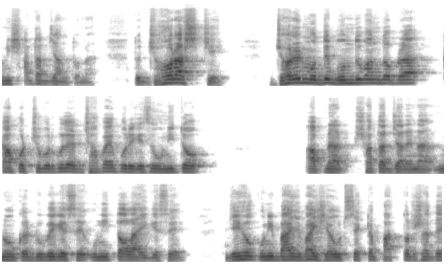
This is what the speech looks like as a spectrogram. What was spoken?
উনি সাঁতার জানতো না। তো ঝড় আসছে, ঝড়ের মধ্যে বন্ধু বান্ধবরা কাপড় চোপড় করে ঝাঁপায় পড়ে গেছে, উনি তো আপনার সাঁতার জানে না, নৌকা ডুবে গেছে, উনি তলায় গেছে। যাই হোক, উনি বাইশ বাইশে উঠছে, একটা পাত্তর সাথে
